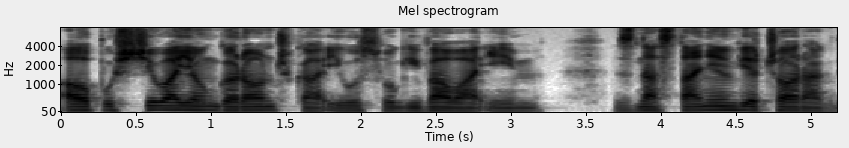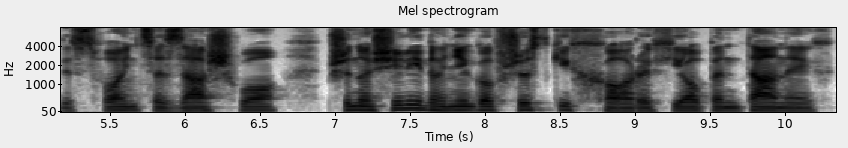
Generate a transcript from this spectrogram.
a opuściła ją gorączka i usługiwała im. Z nastaniem wieczora, gdy słońce zaszło, przynosili do niego wszystkich chorych i opętanych,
